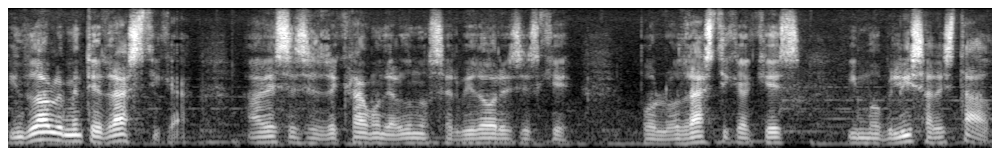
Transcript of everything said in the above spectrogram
indudablemente drástica. A veces el reclamo de algunos servidores es que por lo drástica que es, inmoviliza al Estado.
